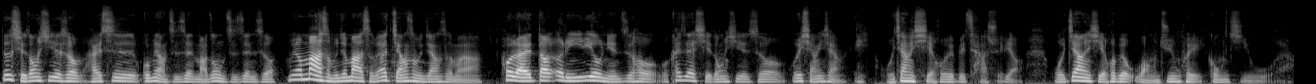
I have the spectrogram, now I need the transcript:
但是写东西的时候还是国民党执政，马总执政的时候，我们要骂什么就骂什么，要讲什么讲什么啊。后来到二零一六年之后，我开始在写东西的时候，我会想一想，诶，我这样写会不会被查水表？我这样写会不会网军会攻击我啊？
